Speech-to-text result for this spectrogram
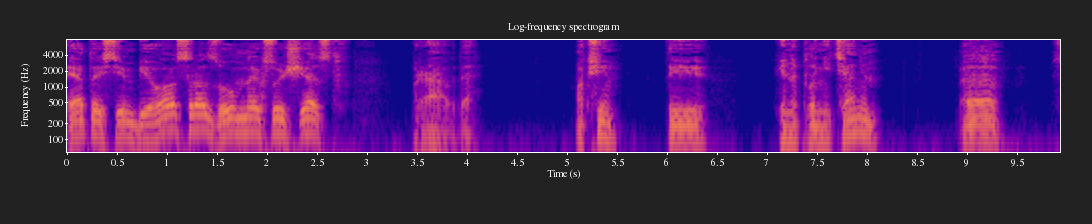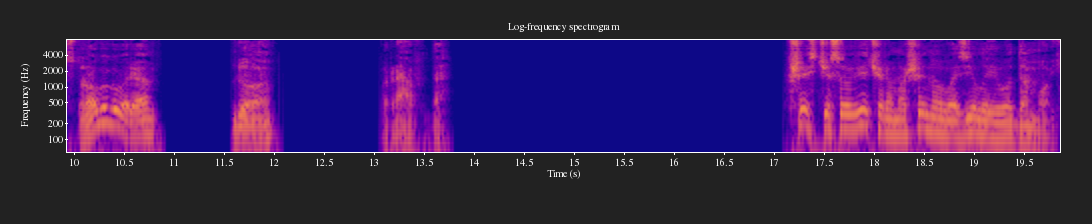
Это симбиоз разумных существ. Правда. Максим, ты инопланетянин? Э, строго говоря, да правда. В шесть часов вечера машина увозила его домой.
